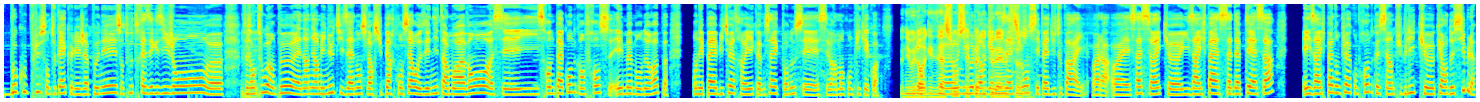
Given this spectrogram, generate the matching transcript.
beaucoup plus en tout cas que les Japonais, surtout très exigeants, euh, faisant tout un peu à la dernière minute. Ils annoncent leur super concert au Zénith un mois avant. C'est, ils se rendent pas compte qu'en France et même en Europe, on n'est pas habitué à travailler comme ça et que pour nous c'est vraiment compliqué quoi. Au niveau de l'organisation, euh, c'est pas du tout la même l'organisation, chose. c'est pas du tout pareil. Voilà. Ouais, et ça, c'est vrai qu'ils n'arrivent pas à s'adapter à ça. Et ils n'arrivent pas non plus à comprendre que c'est un public euh, cœur de cible.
